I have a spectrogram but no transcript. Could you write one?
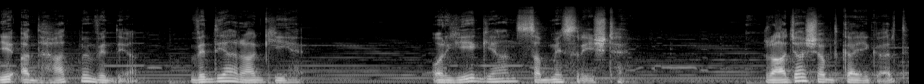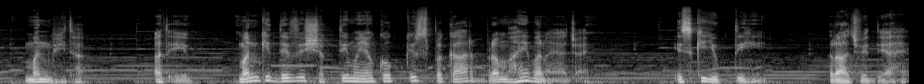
ये अध्यात्म विद्या विद्या रागी है और ये ज्ञान सब में श्रेष्ठ है। राजा शब्द का एक अर्थ मन भी था। अतएव मन की दिव्य शक्तिमयों को किस प्रकार ब्रह्मय बनाया जाए, इसकी युक्ति ही राजविद्या है।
